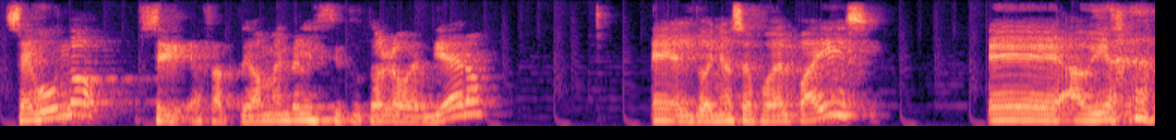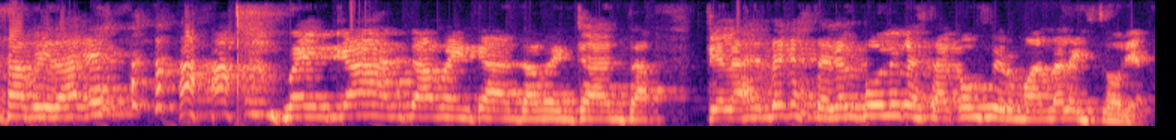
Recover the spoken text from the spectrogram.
Segundo, sí, efectivamente el instituto lo vendieron. El dueño se fue del país. Eh, había, eh, me encanta, me encanta, me encanta que la gente que está en el público está confirmando la historia.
